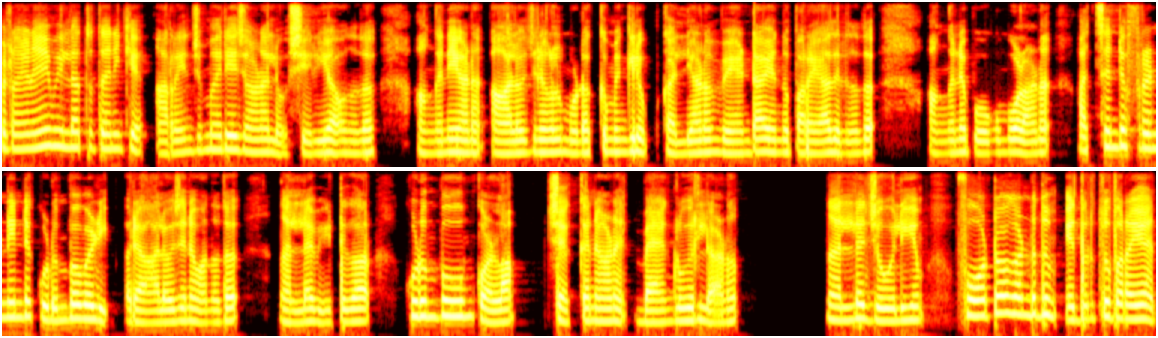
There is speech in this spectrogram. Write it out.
പ്രണയമില്ലാത്ത തനിക്ക് അറേഞ്ച് മാരേജ് ആണല്ലോ ശരിയാവുന്നത്. അങ്ങനെയാണ് ആലോചനകൾ മുടക്കുമെങ്കിലും കല്യാണം വേണ്ട എന്ന് പറയാതിരുന്നത്. അങ്ങനെ പോകുമ്പോഴാണ് അച്ഛന്റെ ഫ്രണ്ടിന്റെ കുടുംബ വഴി ഒരാലോചന വന്നത്. നല്ല വീട്ടുകാർ കുടുംബവും കൊള്ളാം. ചെക്കനാണ് ബാംഗ്ലൂരിലാണ്. നല്ല ജോലിയും ഫോട്ടോ കണ്ടതും എതിർത്തു പറയാൻ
